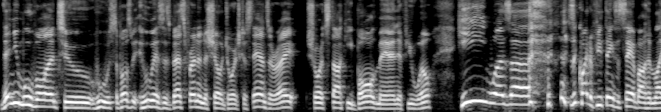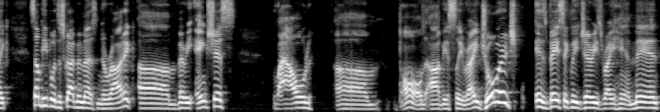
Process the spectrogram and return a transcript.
Then you move on to who's supposed to be who is his best friend in the show, George Costanza, right? Short, stocky, bald man, if you will. He was uh there's quite a few things to say about him. Like some people describe him as neurotic, um, very anxious, loud, um, bald, obviously, right? George is basically Jerry's right hand man.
